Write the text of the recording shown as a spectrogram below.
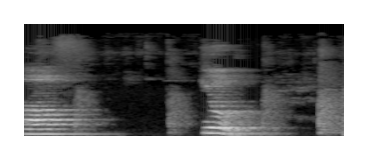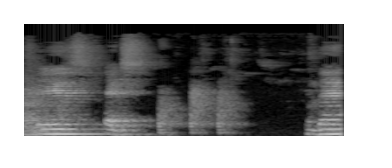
of cube is x then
